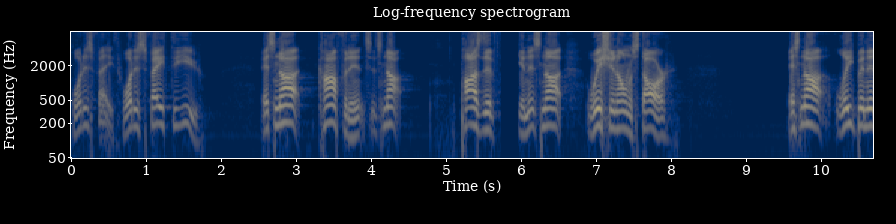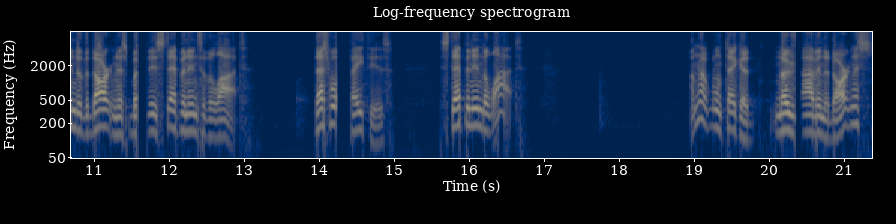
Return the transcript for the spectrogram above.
What is faith? What is faith to you? It's not confidence, it's not positive thinking, it's not wishing on a star. It's not leaping into the darkness, but it is stepping into the light. That's what faith is. Stepping into light. I'm not going to take a nosedive into darkness.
